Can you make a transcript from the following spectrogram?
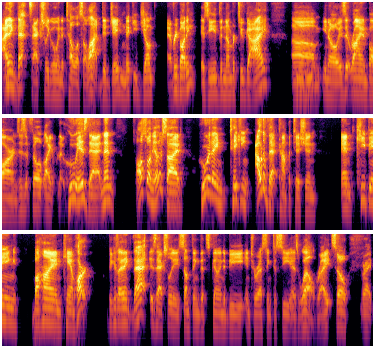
I think that's actually going to tell us a lot. Did Jaden Mickey jump everybody? Is he the number two guy? Mm-hmm. Um, you know, is it Ryan Barnes? Is it Philip? Like, who is that? And then also on the other side, who are they taking out of that competition and keeping behind Cam Hart because I think that is actually something that's going to be interesting to see as well, right? So, right,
